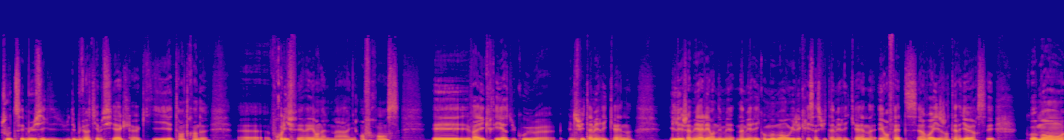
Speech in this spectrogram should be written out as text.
toutes ces musiques du début XXe siècle qui étaient en train de euh, proliférer en Allemagne, en France, et va écrire, du coup, une suite américaine il n'est jamais allé en Amérique au moment où il écrit sa suite américaine. Et en fait, c'est un voyage intérieur. C'est comment,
